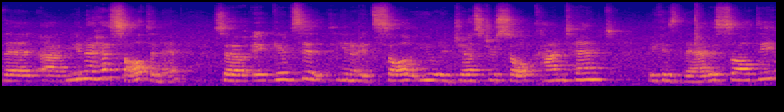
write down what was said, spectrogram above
that, um, you know, has salt in it. So it gives it, you know, it's salt. You would adjust your salt content because that is salty.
